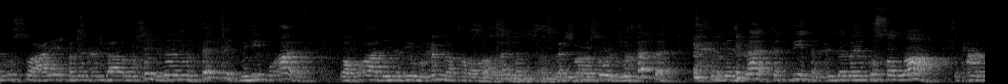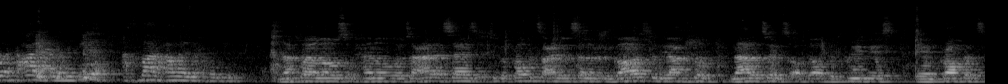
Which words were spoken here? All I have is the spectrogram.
نقص عليك من انباء الرسل ما نثبت به فؤادك وفؤاد النبي محمد صلى الله عليه وسلم بل الرسول مثبت لكن يزداد تثبيتا عندما يقص الله سبحانه وتعالى على نبيه اخبار هؤلاء المحبوبين And that's why Allah subhanahu wa ta'ala says to the Prophet sallallahu alaihi wasallam in regards to the actual narratives of the, of the previous um, prophets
